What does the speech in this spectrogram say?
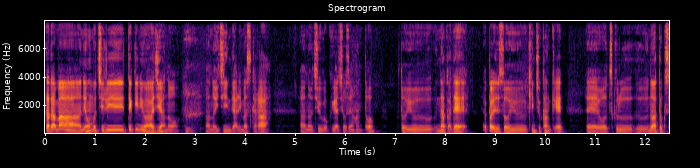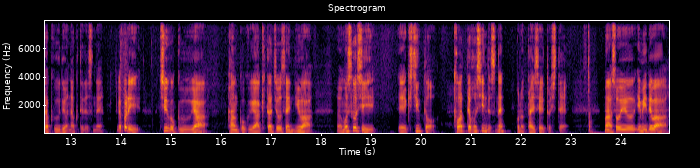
ただまあ日本も地理的にはアジアの、あの一員でありますからあの中国や朝鮮半島という中でやっぱりそういう緊張関係、えー、を作るのは得策ではなくてですねやっぱり中国や韓国や北朝鮮にはもう少し、えー、きちんと変わってほしいんですねこの体制として。まあそういう意味では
